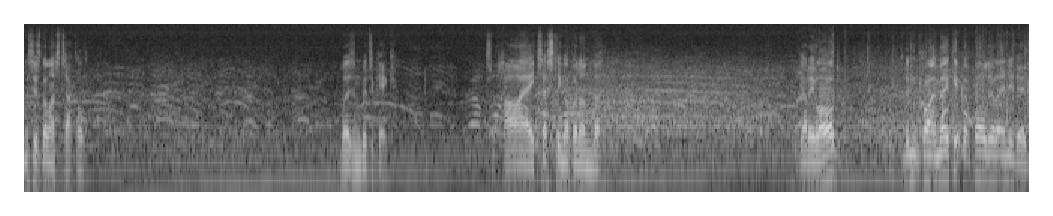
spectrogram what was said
This is the last tackle. Lazenby to kick. It's a high, testing up and under. Gary Lord didn't quite make it, but Paul Delaney did.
